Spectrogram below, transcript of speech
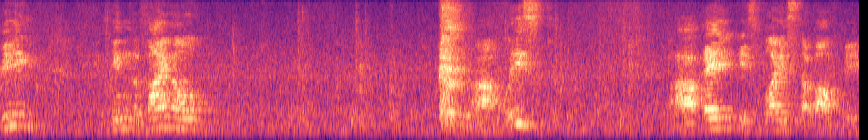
B in the final uh, list, uh, A is placed above B.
